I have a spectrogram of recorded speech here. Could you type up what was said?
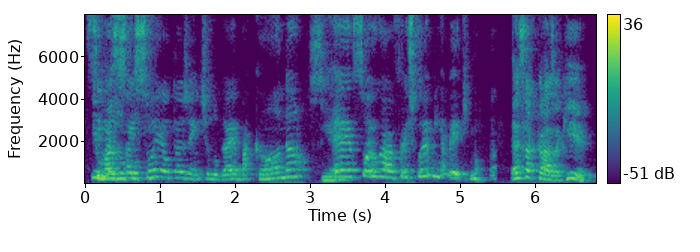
Sim, e mais mas um isso aí sou eu, tá, gente? O lugar é bacana. Sim. É, sou eu, a frescura é minha mesmo. Essa casa aqui,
